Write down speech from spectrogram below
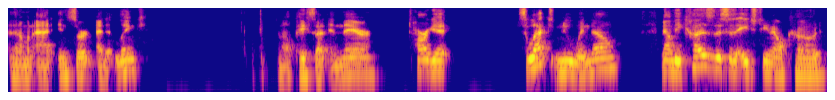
and then I'm going to add insert edit link, and I'll paste that in there. Target, Select new window. Now, because this is HTML code,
